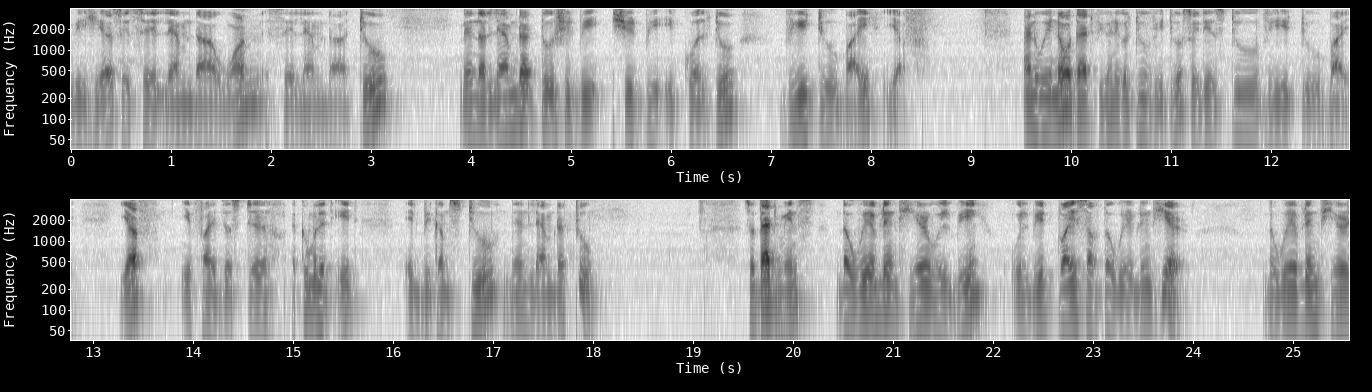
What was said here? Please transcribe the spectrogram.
be here so it's say lambda 1 say lambda 2 then the lambda 2 should be should be equal to v2 by f. And we know that v1 equal to v2 so it is 2 v2 by f. If i just uh, accumulate it it becomes 2 then lambda 2 so that means the wavelength here will be will be twice of the wavelength here. The wavelength here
